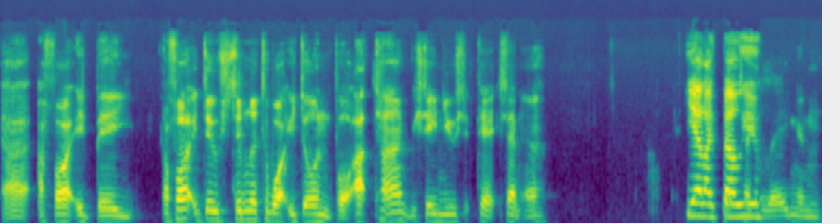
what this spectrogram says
Uh, I thought he'd be, I thought he'd do similar to what he'd done, but at times we seen Usyk take centre, yeah, like Bellew. ring, and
